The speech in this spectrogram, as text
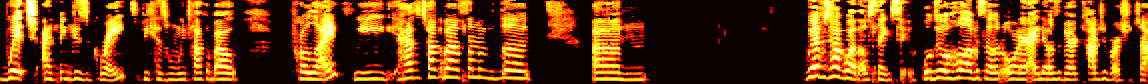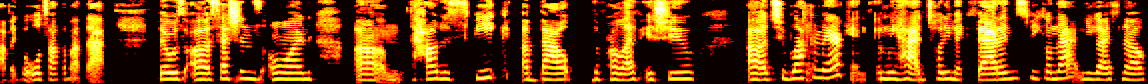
which I think is great because when we talk about pro life, we had to talk about some of the um, we have to talk about those things too. We'll do a whole episode on it. I know it's a very controversial topic, but we'll talk about that. There was uh, sessions on um, how to speak about the pro life issue uh, to Black Americans, and we had Toni McFadden speak on that. And you guys know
